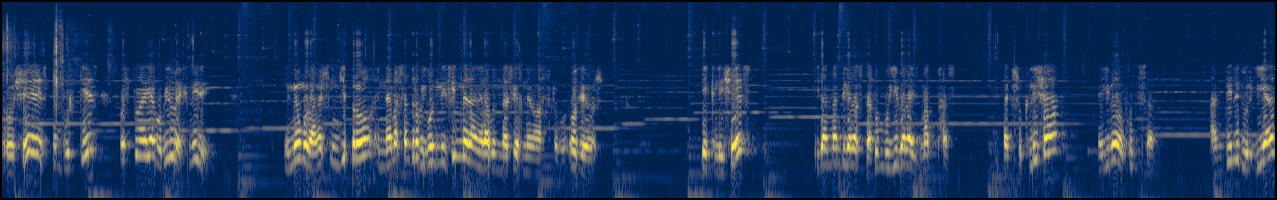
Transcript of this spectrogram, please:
βροχές, πεμπουρκές, ώσπου να διακοπεί το παιχνίδι. Η μία μου δαμέ στην Κύπρο να είμαστε ανθρωπικό νησί με τα νερά που να σύρνε ο άνθρωπο, ο Θεός. Οι εκκλησίες ήταν να αντικατασταθούν που γήπεδα εις μάπας. Τα εξουκλήσια με γήπεδα φούτσας. Αντί λειτουργίας,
